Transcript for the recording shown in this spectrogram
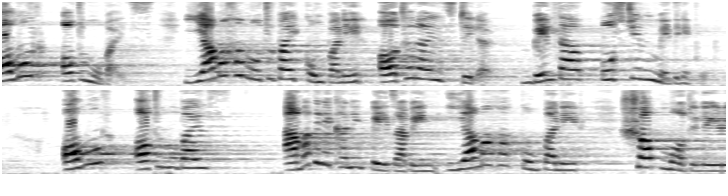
Amar automobiles Yamaha motorbike কোম্পানির অথরাইজড ডিলার বেলতা পশ্চিম মেদিনীপুর। অমর অটোমোবাইলস আমাদের এখানে পেয়ে যাবেন ইয়ামাহা কোম্পানির সব মডেলের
